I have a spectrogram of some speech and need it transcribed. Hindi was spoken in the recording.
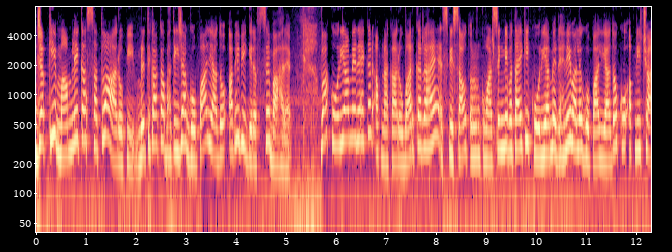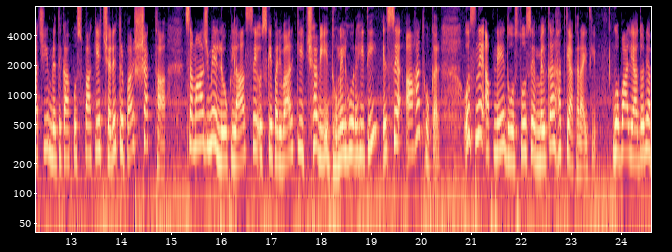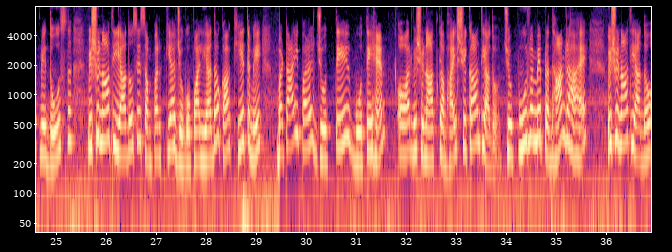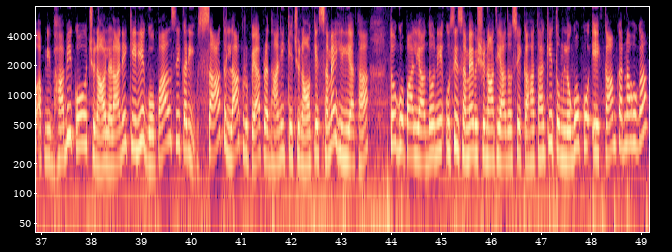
जबकि मामले का सतवा आरोपी मृतिका का भतीजा गोपाल यादव अभी भी गिरफ्त से बाहर है। वह कोरिया में रहकर अपना कारोबार कर रहा है। एसपी साउथ अरुण कुमार सिंह ने बताया कि कोरिया में रहने वाले गोपाल यादव को अपनी चाची मृतिका पुष्पा के चरित्र पर शक था। समाज में लोकलाज से उसके परिवार की छवि धूमिल हो रही थी। इससे आहत होकर उसने अपने दोस्तों से मिलकर हत्या कराई थी। गोपाल यादव ने अपने दोस्त विश्वनाथ यादव से संपर्क किया, जो गोपाल यादव का खेत में बटाई पर जोते बोते हैं, और विश्वनाथ का भाई श्रीकांत यादव, जो पूर्व में प्रधान रहा है। विश्वनाथ यादव अपनी भाभी को चुनाव लड़ाने के लिए गोपाल से करीब सात लाख रुपया प्रधानी के चुनाव के समय ही लिया था। तो गोपाल यादव ने उसी समय विश्वनाथ यादव से कहा था कि तुम लोगों को एक काम करना होगा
